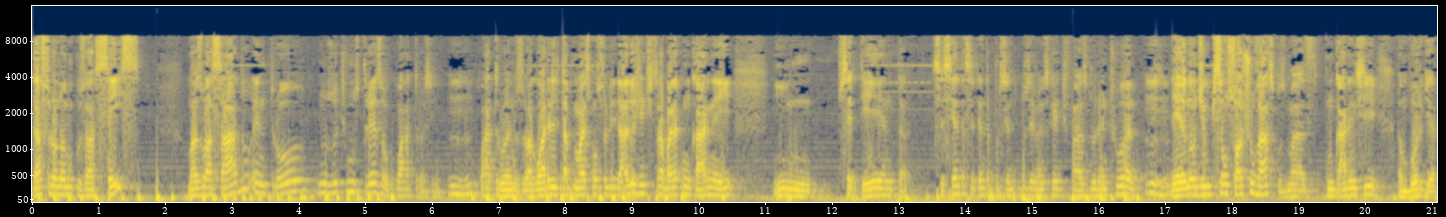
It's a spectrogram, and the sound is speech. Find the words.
gastronômicos há seis, mas o assado entrou nos últimos três ou quatro, assim, quatro anos. Agora ele está mais consolidado e a gente trabalha com carne aí em 70, 60, 70% dos eventos que a gente faz durante o ano. Aí eu não digo que são só churrascos, mas com carne em si, hambúrguer,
